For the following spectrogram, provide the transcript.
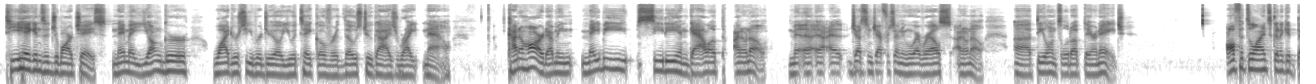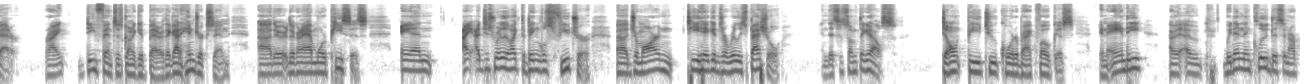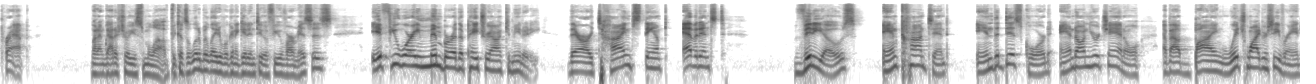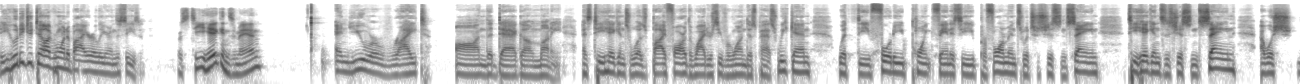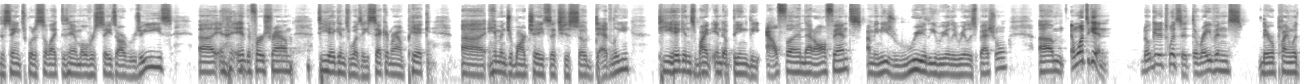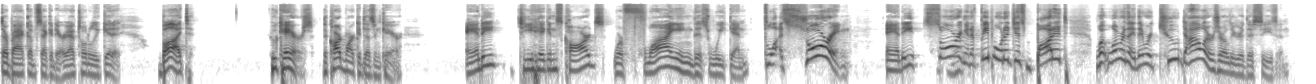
T. Higgins and Ja'Marr Chase. Name a younger wide receiver duo you would take over those two guys right now. Kind of hard. I mean, maybe CeeDee and Gallup. I don't know. Uh, uh, uh, Justin Jefferson and whoever else. I don't know. Uh, Thielen's a little up there in age. Offensive line's going to get better, right? Defense is going to get better. They got Hendrickson. Uh, they're they're going to have more pieces, and I, I, just really like the Bengals' future. Uh, Ja'Marr and T. Higgins are really special, and this is something else. Don't be too quarterback focused. And Andy, I, I, we didn't include this in our prep, but I've got to show you some love because a little bit later we're going to get into a few of our misses. If you were a member of the Patreon community, there are time stamped, evidenced videos and content in the Discord and on your channel about buying which wide receiver, Andy. Who did you tell everyone to buy earlier in the season? It was T. Higgins, man. And you were right on the daggum money, as T. Higgins was by far the wide receiver one this past weekend with the 40 point fantasy performance, which is just insane. T. Higgins is just insane. I wish the Saints would have selected him over Cesar Ruiz uh, in, in, the first round. T. Higgins was a second round pick. Uh, him and Ja'Marr Chase, that's just so deadly. Tee Higgins might end up being the alpha in that offense. I mean, he's really, really, really special. Um, and once again, don't get it twisted. The Ravens, they were playing with their backup secondary. I totally get it. But who cares? The card market doesn't care. Andy, T. Higgins cards were flying this weekend, soaring Andy, soaring. And if people would have just bought it, what what were they? They were two dollars earlier this season.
